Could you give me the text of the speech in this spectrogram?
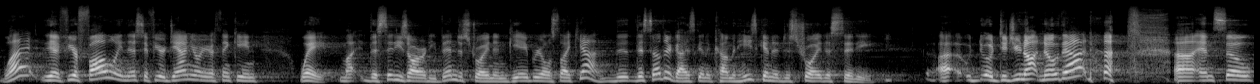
What? If you're following this, if you're Daniel, you're thinking, wait, my, the city's already been destroyed. And Gabriel's like, yeah, th- this other guy's going to come and he's going to destroy the city. Uh, did you not know that? uh, and so,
